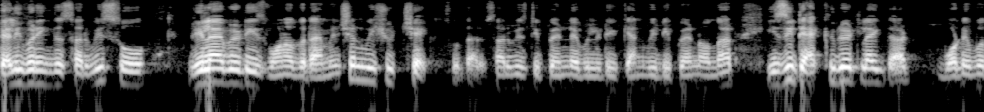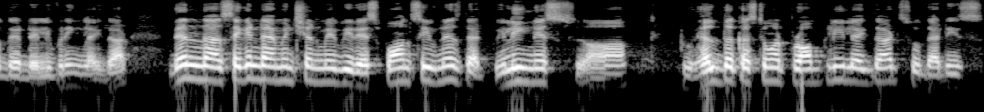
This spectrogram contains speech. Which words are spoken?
delivering the service. So, reliability is one of the dimension we should check. So, that service dependability can we depend on that is it accurate like that whatever they are delivering like that. Then the second dimension may be responsiveness that willingness uh, to help the customer promptly like that. So, that is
